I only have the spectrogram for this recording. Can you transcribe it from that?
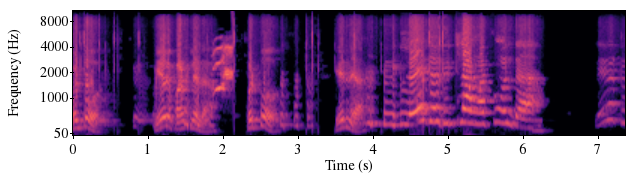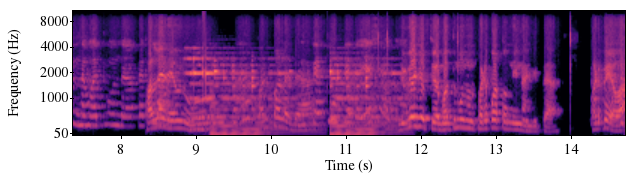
పడిపో ఏమి పడట్లేదా? పడిపో ఏందా? లేదు ఇంట్లో మత్తు ఉందా? లేనట్టుందా మత్తు ఉందా? పడలేదేవు నువ్వు? పడిపోలేదా? నువ్వు చెప్తావు మత్తు ముందు పడిపోతుంది అని చెప్పా. పడిపోయావా.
